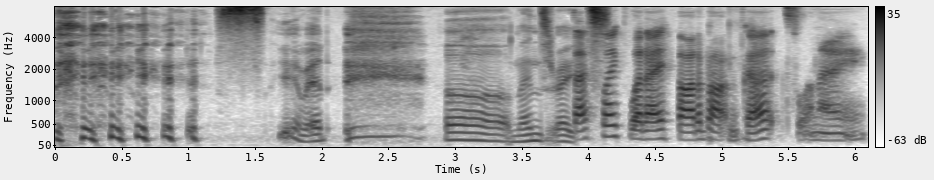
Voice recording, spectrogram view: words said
Yes. yeah, man. Oh, men's rights. That's like what I thought about guts when I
